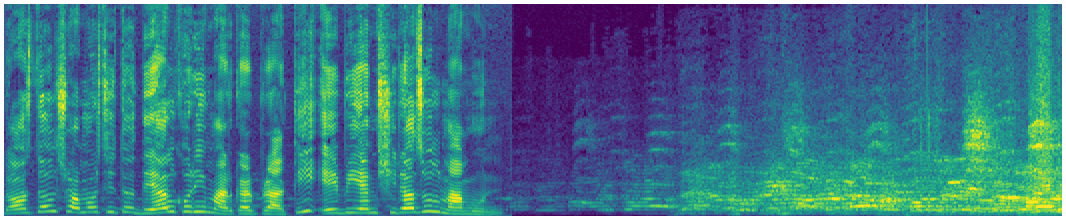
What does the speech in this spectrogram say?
দশ দল সমর্থিত দেয়ালখড়ি মার্কার প্রার্থী A B M Sirajul Mamun. Hello,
